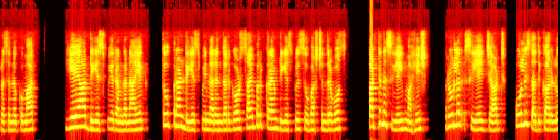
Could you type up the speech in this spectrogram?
Prasanna Kumar AR DSP Ranganayak Toopran DSP Narender Goud cyber crime DSP Subhash Chandrabose పట్టణ CI Mahesh rural CI George police అధికారులు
